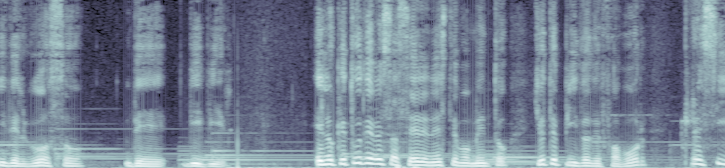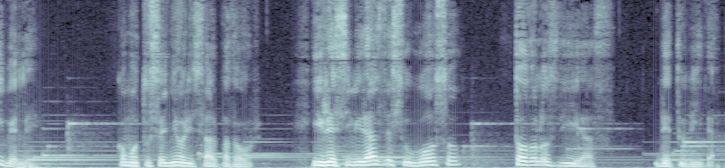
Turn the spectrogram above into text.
y del gozo de vivir. En lo que tú debes hacer en este momento, yo te pido de favor, recíbele como tu Señor y Salvador, y recibirás de su gozo todos los días de tu vida.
